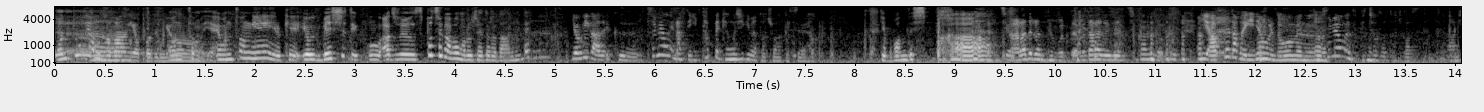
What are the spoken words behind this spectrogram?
원통형 음, 가방이었거든요. 원통 예, 원통이 이렇게 여기 메쉬도 있고 아주 스포츠 가방으로 제대로 나왔는데 여기가 그 투명이라서 이탑백 형식이면 더 좋았겠어요. 그게 뭔데 싶다가 지금 알아들었는지 못못 알아들을지 하는 거고 이 앞에다가 인형을 넣으면 응. 투명해서 비춰서 더 좋았을 텐데. 아니,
